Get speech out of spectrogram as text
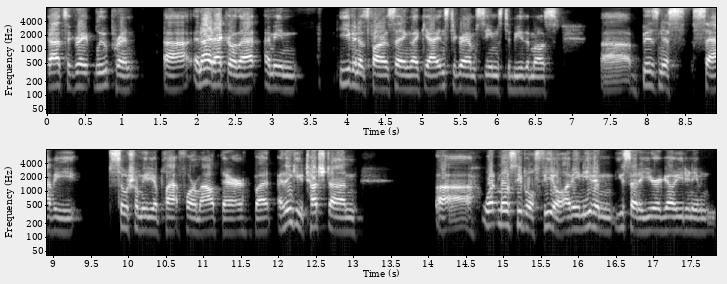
yeah it's a great blueprint uh, and i'd echo that i mean even as far as saying like yeah instagram seems to be the most uh, business savvy social media platform out there. But I think you touched on uh, what most people feel. I mean, even you said a year ago you didn't even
